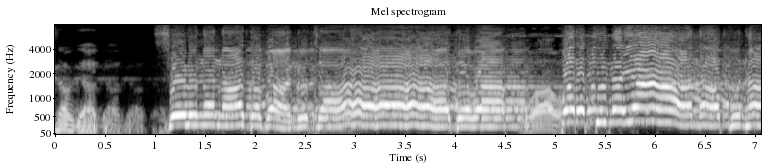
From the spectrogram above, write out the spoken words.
जाऊ द्या आता. सोडून नाद बानूचा देवा. परतून या ना पुन्हा.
